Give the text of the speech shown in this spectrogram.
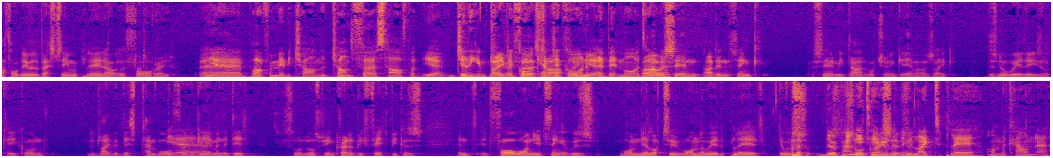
I thought they were the best team we played out of the I'd four. agree. Um, yeah, apart from maybe Charlton, Charlton's first half, but Yeah. Gillingham kept it, go, kept half, it going like, a, yeah. a bit more. Well, I was they? saying, I didn't think, I was saying to my dad watching the game, I was like, there's no way these will keep going like at this tempo for the game, and they did. So they must be incredibly fit because, and at 4 1, you'd think it was 1 0 or 2 1 the way they played. They were, And so, they're, they're apparently so a team who, who like to play on the counter,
